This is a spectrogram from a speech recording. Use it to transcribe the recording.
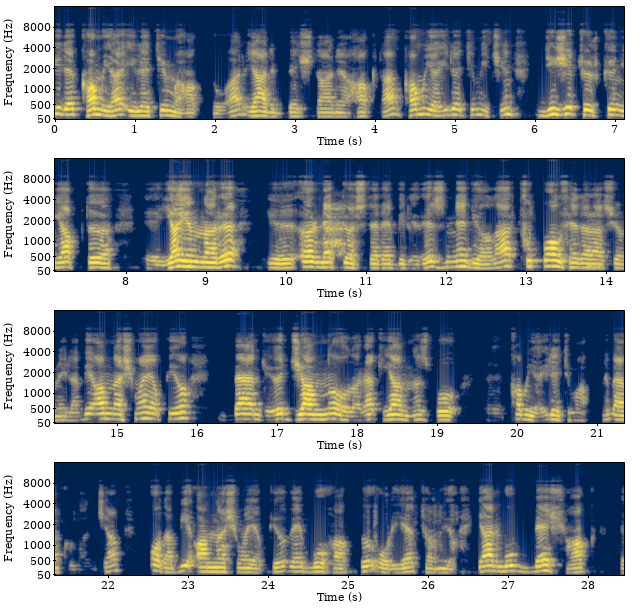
Bir de kamuya iletim hakkı var. Yani beş tane haktan kamuya iletim için Dijitürk'ün yaptığı e, yayınları e, örnek gösterebiliriz. Ne diyorlar? Futbol Federasyonu ile bir anlaşma yapıyor. Ben diyor canlı olarak yalnız bu e, kamuya iletim hakkını ben kullanacağım. O da bir anlaşma yapıyor ve bu hakkı oraya tanıyor. Yani bu beş hak e,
